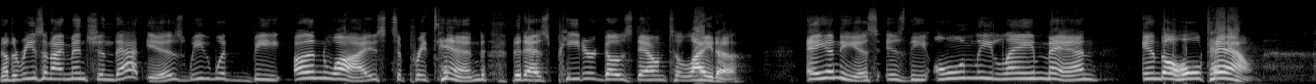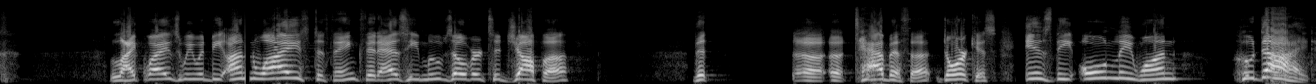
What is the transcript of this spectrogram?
Now, the reason I mention that is we would be unwise to pretend that as Peter goes down to Lydda, Aeneas is the only lame man in the whole town. Likewise, we would be unwise to think that as he moves over to Joppa, that uh, uh, Tabitha, Dorcas, is the only one who died.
